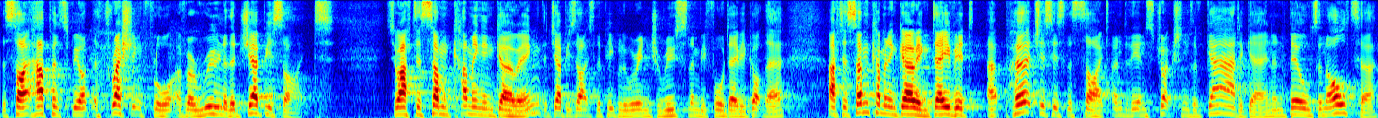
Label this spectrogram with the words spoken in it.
The site happens to be on the threshing floor of Araunah the Jebusite. So, after some coming and going, the Jebusites are the people who were in Jerusalem before David got there. After some coming and going, David uh, purchases the site under the instructions of Gad again and builds an altar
